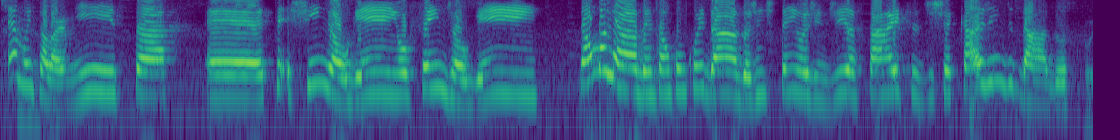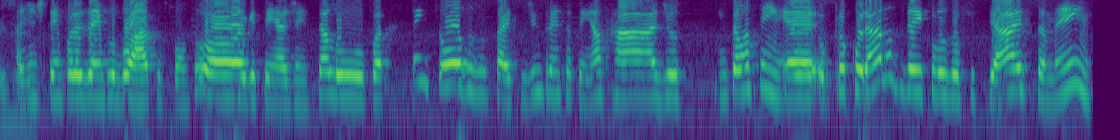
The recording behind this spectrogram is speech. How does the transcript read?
É Sim. É muito alarmista, é, te, xinga alguém, ofende alguém. dá uma olhada, então, com cuidado. A gente tem hoje em dia sites de checagem de dados. É. A gente tem, por exemplo, boatos.org, tem a Agência Lupa, tem todos os sites de imprensa, tem as rádios. Então, assim, é, procurar nos veículos oficiais também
